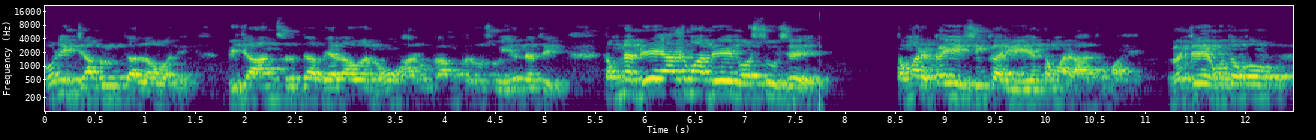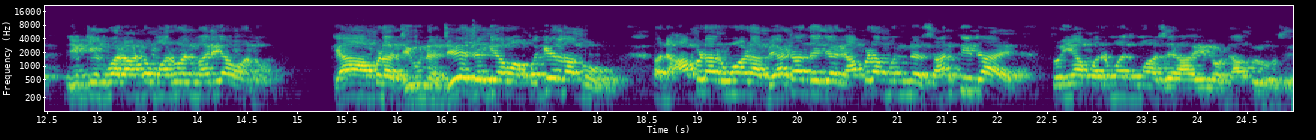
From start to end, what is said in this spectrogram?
થોડીક જાગૃતતા લાવવાની. બીજા અંધશ્રદ્ધા ફેલાવવાનું. હું સારું કામ કરું છું એ નથી. તમને બે હાથમાં બે વસ્તુ છે. તમારે કઈ સ્વીકારવી એ તમારા હાથમાં છે. બધે હું તો કહું, એક એક વાર આંટો મારવો જ મારી આવવાનો. ક્યાં આપણા જીવને જે જગ્યામાં પગે લાગો અને આપણા રૂવાડા બેઠા થઈ જાય ને આપણા મનને શાંતિ થાય, તો અહીંયા પરમાત્મા છે, આ એનો દાખલો છે.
